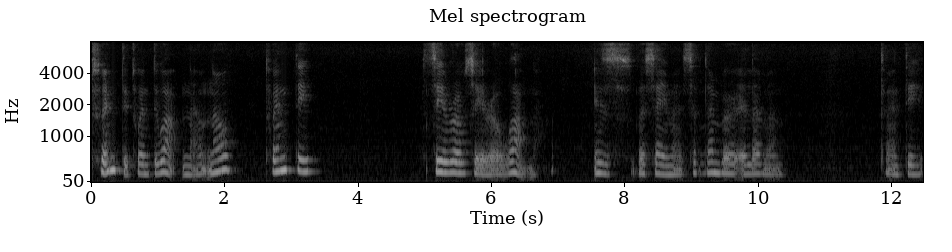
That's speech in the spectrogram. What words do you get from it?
2021 no no. 20 001 is the same as September 11 20,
